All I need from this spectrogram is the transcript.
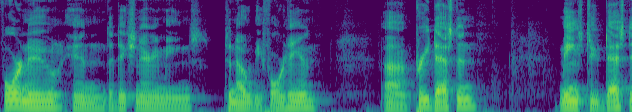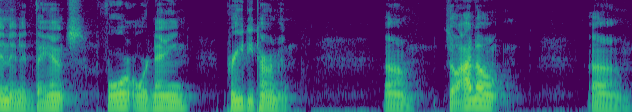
foreknew in the dictionary means to know beforehand uh, predestined means to destine in advance foreordain predetermine um, so i don't um,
